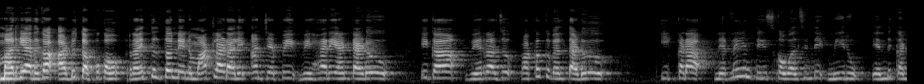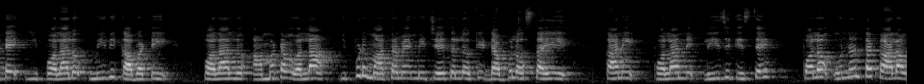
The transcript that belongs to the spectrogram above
మర్యాదగా అడ్డు తప్పుకో. రైతులతో నేను మాట్లాడాలి అని చెప్పి విహారీ అంటాడు. ఇక వీర్రాజు పక్కకు వెళ్తాడు. ఇక్కడ నిర్ణయం తీసుకోవాల్సింది మీరు. ఎందుకంటే ఈ పొలాలు మీవి కాబట్టి పొలాలను అమ్మటం వల్ల ఇప్పుడు మాత్రమే మీ చేతుల్లోకి డబ్బులు వస్తాయి. కానీ పొలాన్ని లీజుకి ఇస్తే పొలం ఉన్నంత కాలం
